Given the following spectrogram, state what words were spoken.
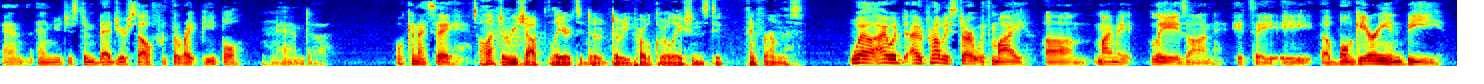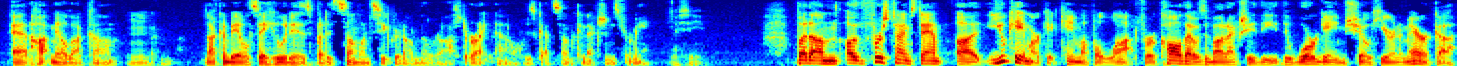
and and you just embed yourself with the right people. And uh, what can I say? I'll have to reach out later to W Public Relations to confirm this. Well, I would I would probably start with my um my mate liaison. It's a a, a Bulgarian B at hotmail.com. Mm. Not going to be able to say who it is, but it's someone secret on the roster right now who's got some connections for me. I see. But um, oh, the first time stamp, uh, UK market came up a lot for a call that was about actually the the war game show here in America.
